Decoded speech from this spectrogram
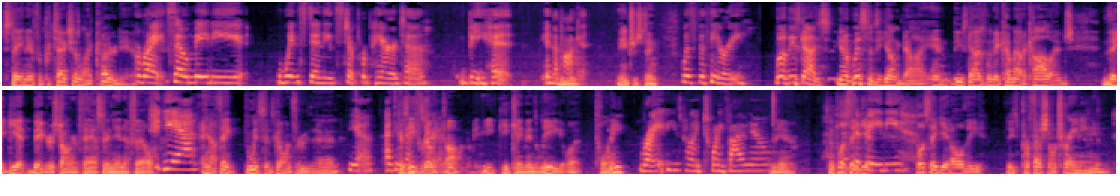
staying in for protection like Koetter did. Right. So maybe Winston needs to prepare to be hit in the mm-hmm. pocket. Interesting. Was the theory. Well, these guys, you know, Winston's a young guy, and these guys, when they come out of college, they get bigger, stronger, faster in the NFL. Yeah. And I think Winston's going through that Yeah. I think because he's really young. I mean, he, he came in the league at what, 20? Right. He's probably 25 now. Yeah. And plus Just they a get, baby. plus they get all the, these professional training and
